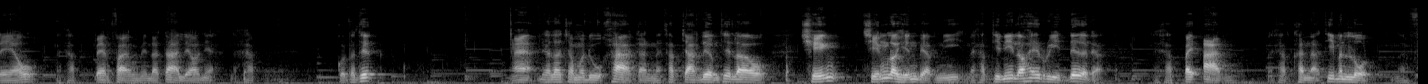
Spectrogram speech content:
แล้วนะครับ แปลงไฟล์มาเป็น Data แล้วเนี่ยนะครับ กดบันทึก เดี๋ยวเราจะมาดูค่ากันนะครับ จากเดิมที่เราเช้งเช้งเราเห็นแบบนี้นะครับ ทีนี้เราให้ reader เนี่ยนะครับไปอ่านนะครับขณะที่มันโหลดไฟ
